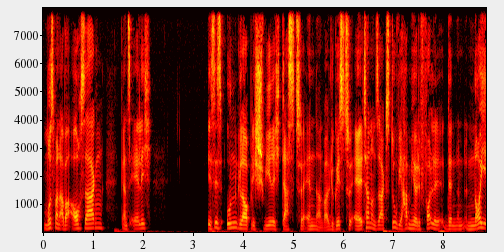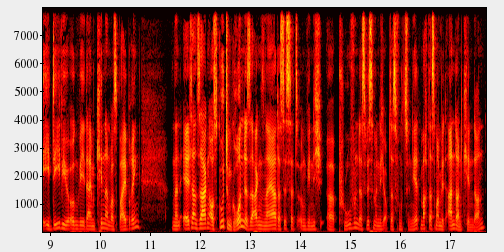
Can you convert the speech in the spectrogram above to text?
muss man aber auch sagen, ganz ehrlich, es ist unglaublich schwierig, das zu ändern, weil du gehst zu Eltern und sagst, du, wir haben hier die volle, eine neue Idee, wie wir irgendwie deinen Kindern was beibringen. Und dann Eltern sagen, aus gutem Grunde sagen, naja, das ist jetzt irgendwie nicht äh, proven, das wissen wir nicht, ob das funktioniert. Mach das mal mit anderen Kindern,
